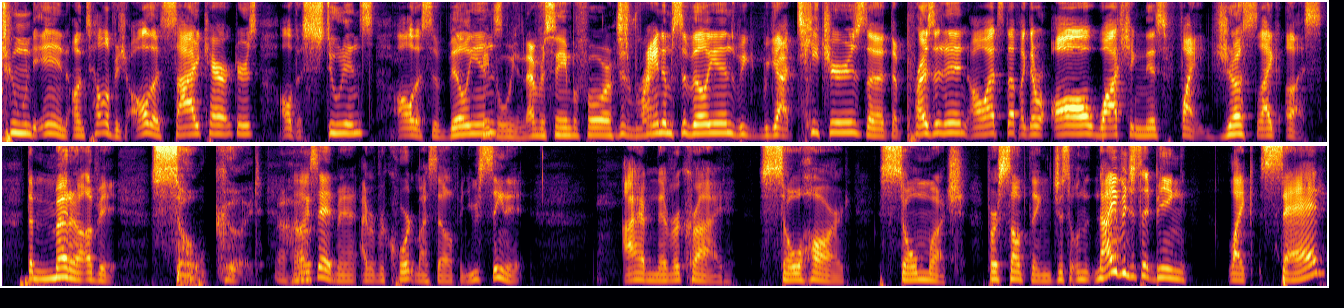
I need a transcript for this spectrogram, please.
tuned in on television. All the side characters, all the students, all the civilians people we've never seen before. just random civilians. We we got teachers, the the president, all that stuff. Like they were all watching this fight, just like us. The meta of it, so good. And like I uh-huh. said, man, I recorded myself, and you've seen it. I have never cried so hard, so much for something. Just not even just it being like sad,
